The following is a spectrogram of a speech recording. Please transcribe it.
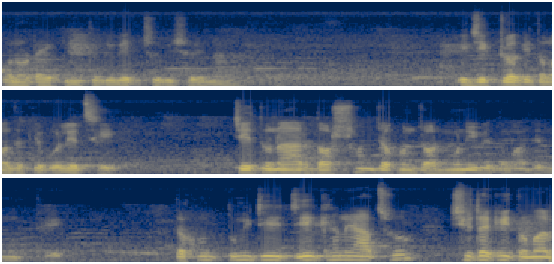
কোনোটাই কিন্তু বিবেচ্য বিষয় না। এই যে একটু আগে তোমাদেরকে বলেছি, চেতনার দর্শন যখন জন্ম নিবে তোমাদের মধ্যে, তখন তুমি যে যেখানে আছো সেটাকেই তোমার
